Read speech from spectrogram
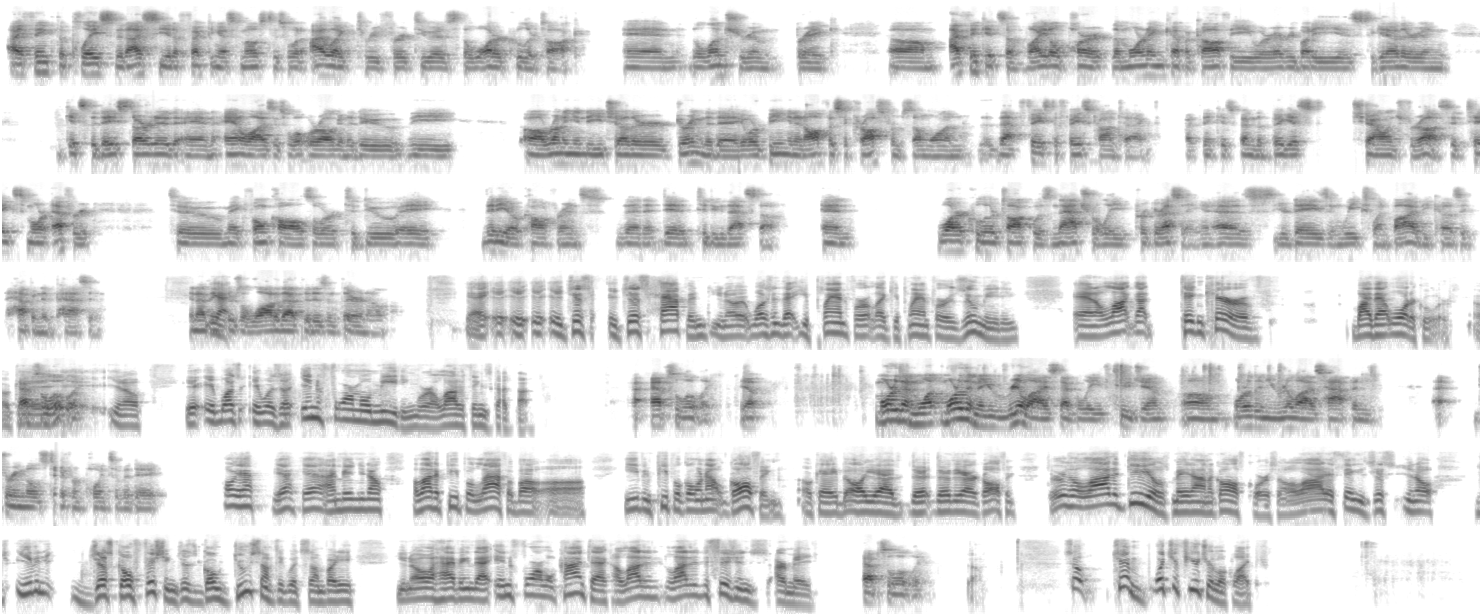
I think the place that I see it affecting us most is what I like to refer to as the water cooler talk and the lunchroom break. Um, I think it's a vital part, the morning cup of coffee where everybody is together and gets the day started and analyzes what we're all going to do. The uh, running into each other during the day or being in an office across from someone, that face to face contact, I think, has been the biggest challenge for us. It takes more effort to make phone calls or to do a video conference than it did to do that stuff. And water cooler talk was naturally progressing as your days and weeks went by because it happened in passing. And I think yeah. there's a lot of that that isn't there now. Yeah, it, it, it just it just happened. You know, it wasn't that you planned for it like you planned for a Zoom meeting, and a lot got taken care of by that water cooler. Okay, absolutely. You know, it, it was it was an informal meeting where a lot of things got done. Absolutely. Yep more than what more than you realized, I believe, too, Jim. Um, more than you realize happened during those different points of a day. Oh yeah, yeah, yeah. I mean, you know, a lot of people laugh about uh, even people going out golfing. Okay, but, oh yeah, there, there they are golfing. There's a lot of deals made on a golf course, and a lot of things. Just you know, even just go fishing, just go do something with somebody. You know, having that informal contact. A lot of a lot of decisions are made. Absolutely. So, so Tim, what's your future look like?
